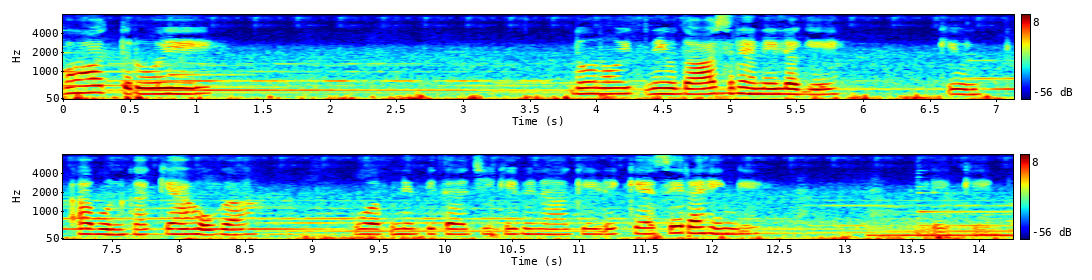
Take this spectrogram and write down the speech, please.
बहुत रोए। दोनों इतने उदास रहने लगे कि उन, अब उनका क्या होगा? वो अपने पिताजी के बिना अकेले कैसे रहेंगे? लेकिन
